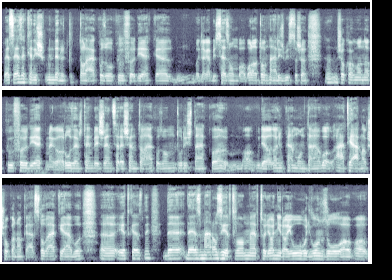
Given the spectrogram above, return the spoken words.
Persze ezeken is mindenütt találkozó külföldiekkel, vagy legalábbis szezonban a Balatonnál is biztosan sokan vannak külföldiek, meg a Rosensteinben is rendszeresen találkozom turistákkal, a, ugye az anyukám mondta, átjárnak sokan akár Szlovákiából étkezni, de, de ez már azért van, mert hogy annyira jó, hogy vonzó a, a,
